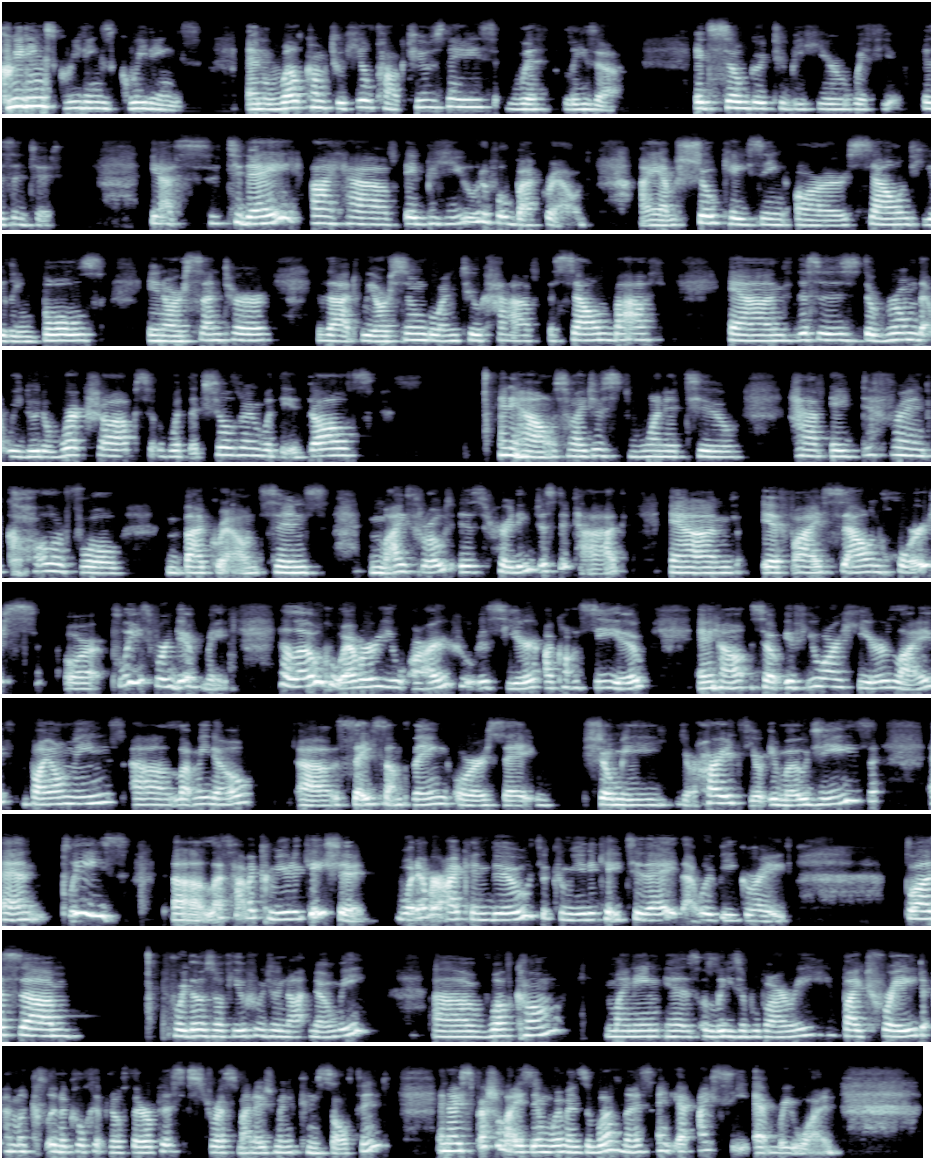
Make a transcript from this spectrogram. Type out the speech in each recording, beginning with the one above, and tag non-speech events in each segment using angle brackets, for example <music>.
Greetings, greetings, greetings, and welcome to Heal Talk Tuesdays with Liza. It's so good to be here with you, isn't it? Yes, today I have a beautiful background. I am showcasing our sound healing bowls in our center that we are soon going to have a sound bath and this is the room that we do the workshops with the children, with the adults. Anyhow, so I just wanted to have a different, colorful background since my throat is hurting just a tad. And if I sound hoarse, or please forgive me. Hello, whoever you are who is here. I can't see you. Anyhow, so if you are here live, by all means, uh, let me know. Uh, say something or say, show me your hearts, your emojis, and please, uh, let's have a communication. Whatever I can do to communicate today, that would be great. Plus, um, for those of you who do not know me, uh, welcome. My name is Liza Boubari. By trade, I'm a clinical hypnotherapist, stress management consultant, and I specialize in women's wellness, and yet I see everyone.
